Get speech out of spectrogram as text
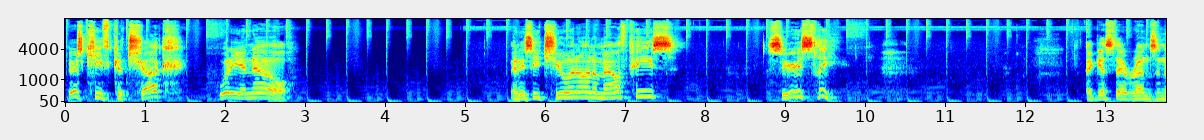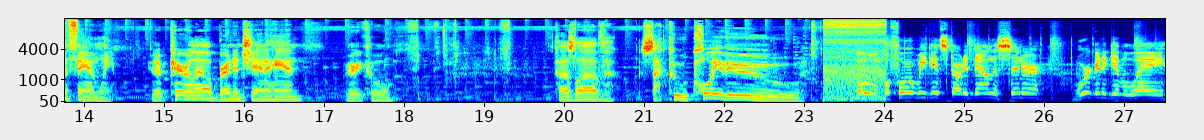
There's Keith Tkachuk. What do you know? And is he chewing on a mouthpiece? Seriously? I guess that runs in the family. Got a parallel Brendan Shanahan. Very cool. Kozlov Saku Koivu. Boom. Before we get started down the center, we're going to give away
